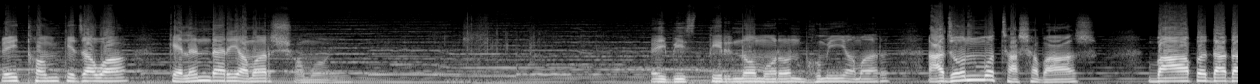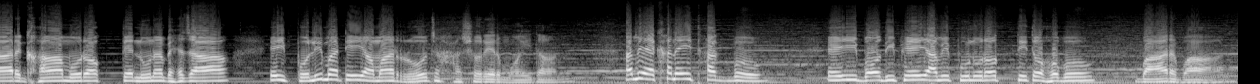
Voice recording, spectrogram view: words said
এই থমকে যাওয়া ক্যালেন্ডারে আমার সময়। এই বিস্তীর্ণ মরণভূমি আমার আজন্ম চাষাবাস বাপ দাদার ঘাম ও রক্তে নুনা ভেজা এই পলিমাটি আমার রোজ হাসরের ময়দান। আমি এখানেই থাকব। এই বদ্বীপেই আমি পুনরুত্থিত হব বারবার।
